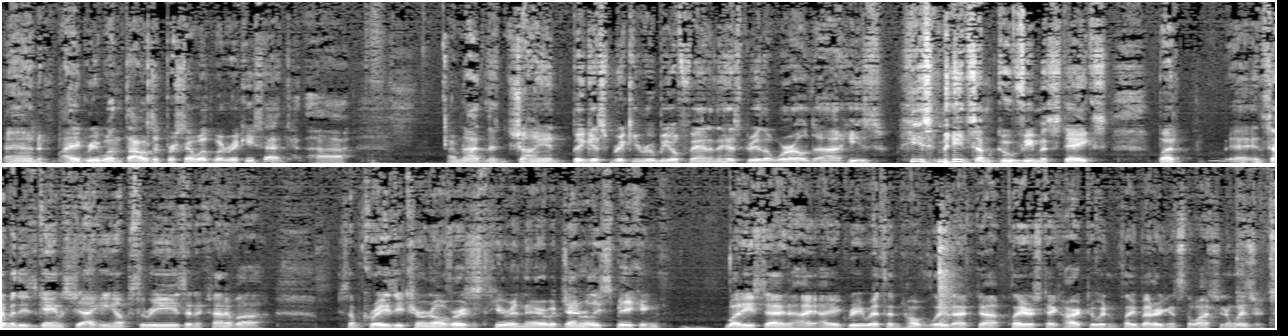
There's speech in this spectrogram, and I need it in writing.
And I agree 1000% with what Ricky said. Uh, I'm not the giant, biggest Ricky Rubio fan in the history of the world. Uh, he's he's made some goofy mistakes, but in some of these games, jacking up threes and a kind of a some crazy turnovers here and there. But generally speaking, what he said, I, I agree with, and hopefully that uh, players take heart to it and play better against the Washington Wizards,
